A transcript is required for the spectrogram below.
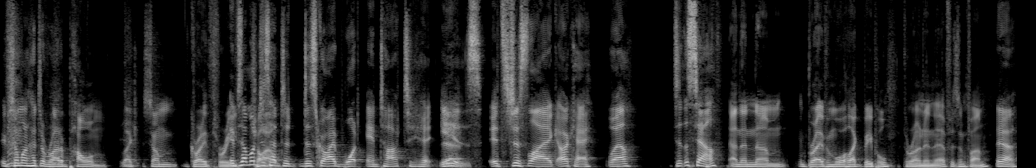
if someone had to write a poem, like some grade three, if someone just had to describe what Antarctica Yeah. is, it's just like okay, well, it's at the south. and then um, brave and warlike people thrown in there for some fun. Yeah.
